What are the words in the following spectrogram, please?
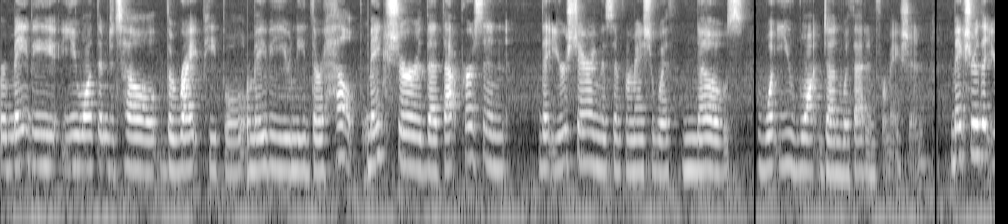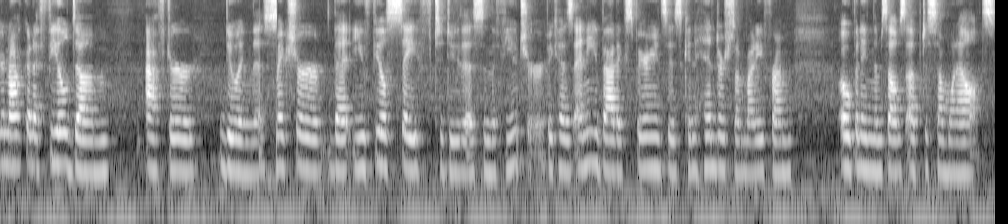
or maybe you want them to tell the right people, or maybe you need their help. Make sure that that person that you're sharing this information with knows what you want done with that information. Make sure that you're not going to feel dumb after doing this. Make sure that you feel safe to do this in the future because any bad experiences can hinder somebody from opening themselves up to someone else.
